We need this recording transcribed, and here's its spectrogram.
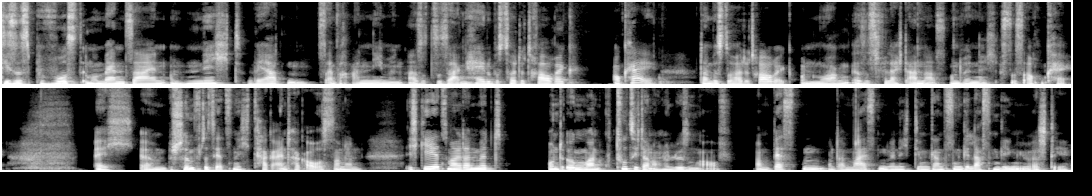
dieses bewusst im Moment sein und nicht werten, es einfach annehmen. Also zu sagen, hey, du bist heute traurig, okay, dann bist du heute traurig und morgen ist es vielleicht anders und wenn nicht, ist es auch okay. Ich ähm, beschimpfe das jetzt nicht Tag ein, Tag aus, sondern ich gehe jetzt mal damit und irgendwann tut sich dann auch eine Lösung auf. Am besten und am meisten, wenn ich dem Ganzen gelassen gegenüberstehe.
